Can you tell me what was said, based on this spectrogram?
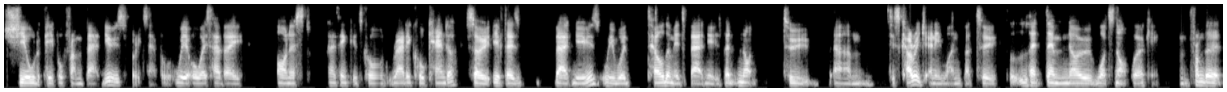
shield people from bad news. For example, we always have a honest. I think it's called radical candor. So if there's bad news, we would tell them it's bad news, but not to um, discourage anyone, but to let them know what's not working. From the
